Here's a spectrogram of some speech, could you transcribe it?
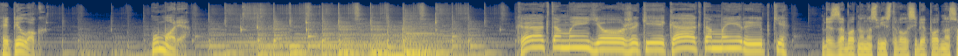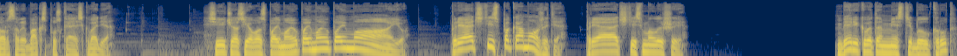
Эпилог. У моря. «Как там мои ежики, как там мои рыбки?» Беззаботно насвистывал себе под нос рыбак, спускаясь к воде. «Сейчас я вас поймаю, поймаю, поймаю! Прячьтесь, пока можете! Прячьтесь, малыши!» Берег в этом месте был крут,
